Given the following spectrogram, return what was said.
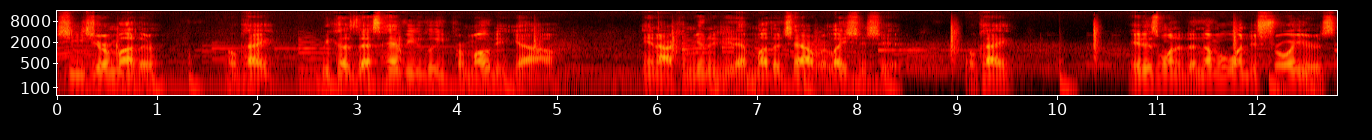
she's your mother, okay? Because that's heavily promoted, y'all, in our community, that mother-child relationship. Okay? It is one of the number one destroyers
